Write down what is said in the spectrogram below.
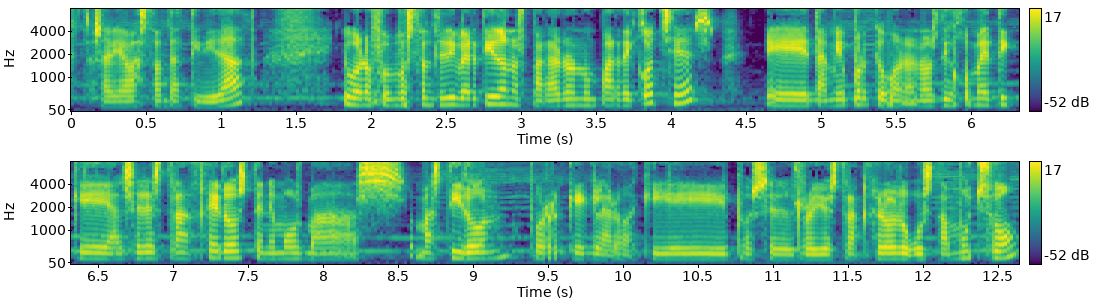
Entonces había bastante actividad. Y bueno, fue bastante divertido. Nos pararon un par de coches. Eh, también porque, bueno, nos dijo Meti que al ser extranjeros tenemos más, más tirón, porque claro, aquí pues el rollo extranjero les gusta mucho.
